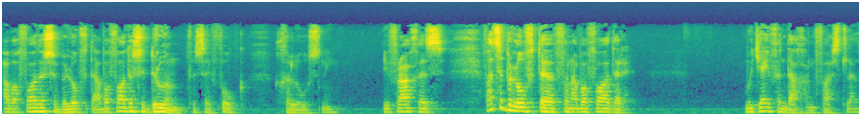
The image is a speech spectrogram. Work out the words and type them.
Abba Vader se belofte, Abba Vader se droom vir sy volk gelos nie. Die vraag is, wat se belofte van Abba Vader moet jy vandag aan vasklou?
